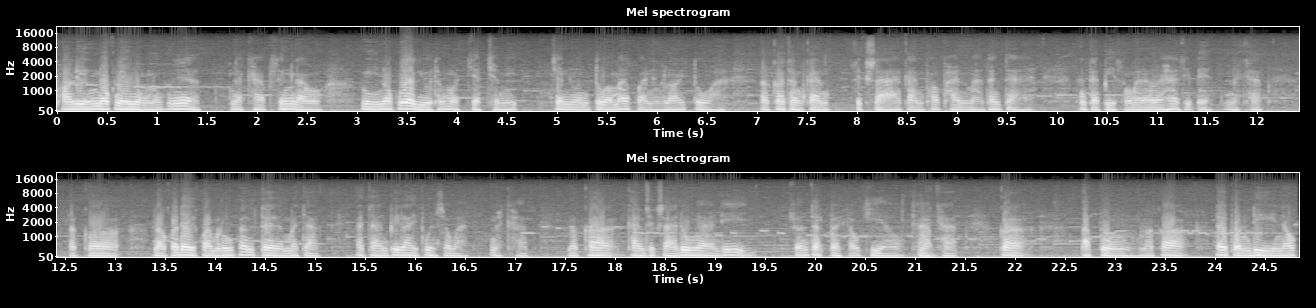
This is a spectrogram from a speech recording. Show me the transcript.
เพอเลี้ยงนกในวงนกเงือกนะครับ ซึ่งเรามีนกเงือกอยู่ทั้งหมด 7 ชนิดจำนวนตัวมากกว่า 100 ตัว แล้วก็ทำการ ศึกษาการเพาะพันธุ์มาตั้งแต่ตั้งแต่ปี 2551 นะครับ แล้วก็เราก็ได้ความรู้เพิ่มเติมมาจากอาจารย์พิไลพูนสวัสดิ์นะครับ แล้วก็การศึกษาดูงานที่สวนสัตว์เปิดเขาเขียวครับนะครับ ก็ปรับปรุงแล้วก็ได้ผลดีนก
